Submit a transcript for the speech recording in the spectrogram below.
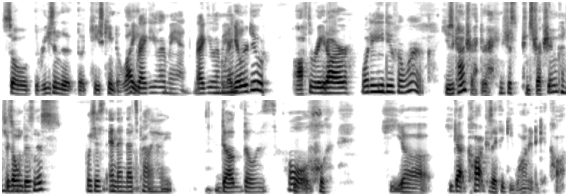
So the reason that the case came to light, Regular man. Regular man. regular dude, off the radar. What did he do for work? He was a contractor. He's just construction, his own business. Which is, and then that's probably how he dug those holes. he uh he got caught because I think he wanted to get caught.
